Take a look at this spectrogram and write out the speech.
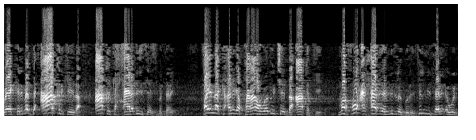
waa kelimada aakirkeeda aakirka xaaladihiisa isbedelay fa inaka adiga taraahu waad u jeedaa aakirkii marfuucan xaal yahay mid la goday fi miaal awli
